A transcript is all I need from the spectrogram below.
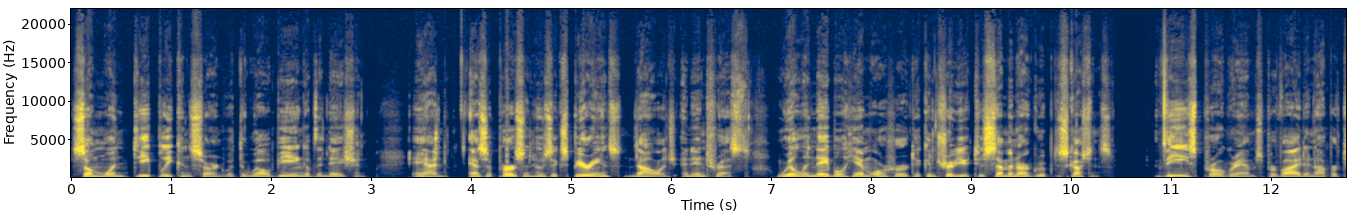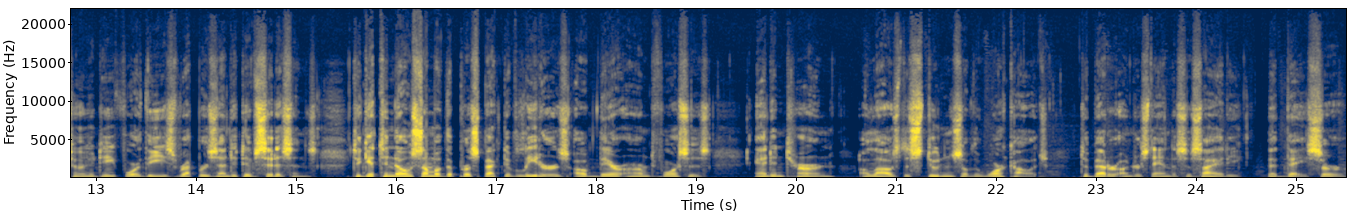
someone deeply concerned with the well being of the nation, and as a person whose experience, knowledge, and interests will enable him or her to contribute to seminar group discussions. These programs provide an opportunity for these representative citizens to get to know some of the prospective leaders of their armed forces, and in turn allows the students of the War College to better understand the society that they serve.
